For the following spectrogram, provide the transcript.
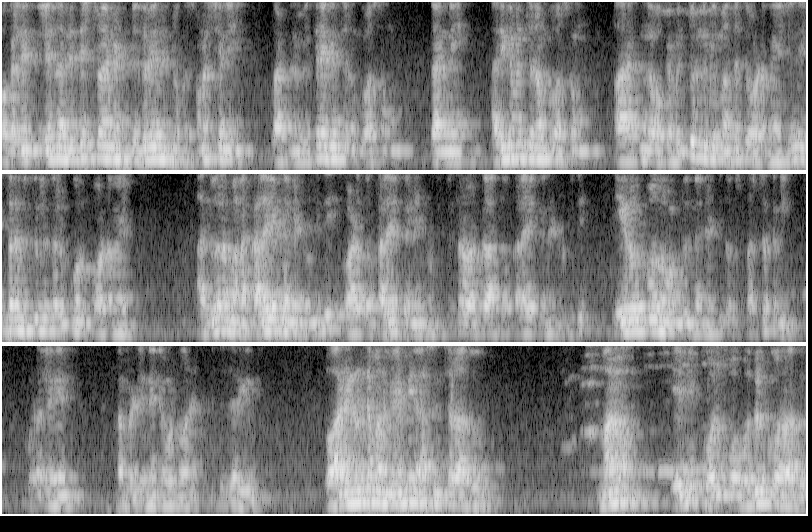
ఒక లేదా నిర్దిష్టమైనటువంటి ఎదురైనటువంటి ఒక సమస్యని వాటిని వ్యతిరేకించడం కోసం దాన్ని అధిగమించడం కోసం ఆ రకంగా ఒక మిత్రునికి మద్దతు ఇవ్వడమే లేదా ఇతర మిత్రులు కలుపుకొని పోవడమే అందువల్ల మన కలయిక అనేటువంటిది వాళ్ళతో కలయిక అనేటువంటిది ఇతర వర్గాలతో కలయిక అనేటువంటిది ఏ రూపంలో ఉంటుంది అనేటువంటిది ఒక స్పష్టతని కూడా లేని తమ లెనిన్ ఇవ్వడం అనేటువంటిది జరిగింది. వారి నుండి మనం ఏమీ ఆశించరాదు. మనం ఏమీ కోల్పో వదులుకోరాదు.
